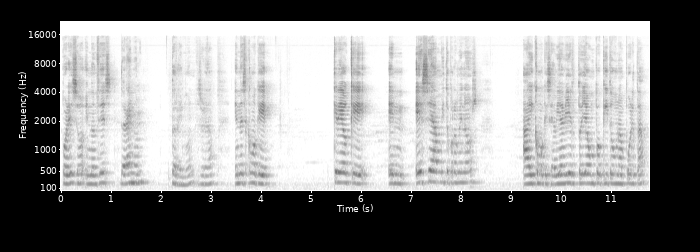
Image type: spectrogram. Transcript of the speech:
por eso, entonces, Doraemon. Doraemon, es verdad. Entonces, como que creo que en ese ámbito, por lo menos, hay como que se había abierto ya un poquito una puerta,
